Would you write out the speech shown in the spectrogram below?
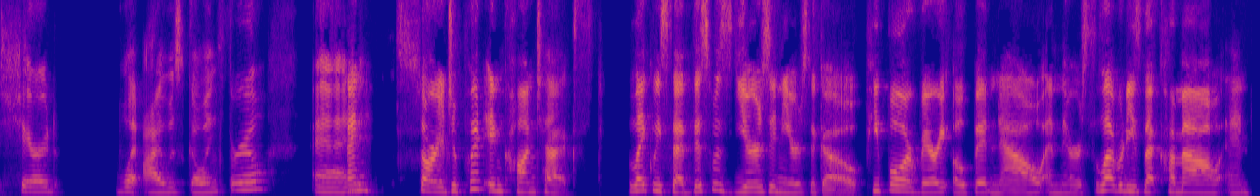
shared what I was going through. And, and sorry, to put in context, like we said, this was years and years ago. People are very open now, and there are celebrities that come out. And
